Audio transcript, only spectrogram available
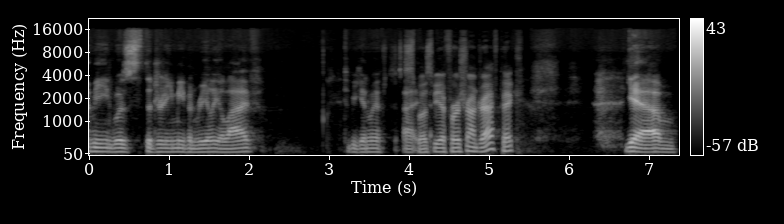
I mean, was the dream even really alive to begin with? It's supposed to be a first round draft pick. Yeah. Um,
